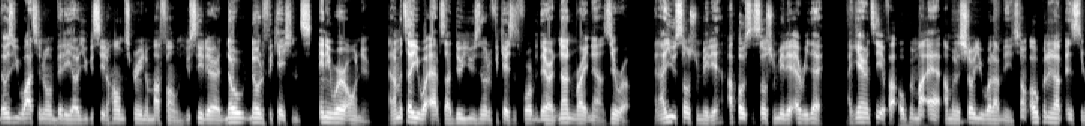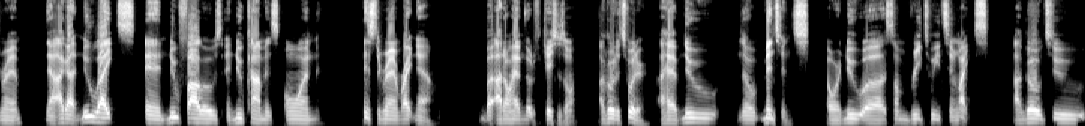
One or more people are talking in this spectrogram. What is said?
those of you watching on video, you can see the home screen of my phone. You see there are no notifications anywhere on there. And I'm gonna tell you what apps I do use notifications for, but there are none right now, zero. And I use social media. I post to social media every day. I guarantee if I open my app, I'm gonna show you what I mean. So I'm opening up Instagram. Now I got new likes and new follows and new comments on Instagram right now, but I don't have notifications on. I go to Twitter. I have new you know, mentions or new uh, some retweets and likes. I go to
